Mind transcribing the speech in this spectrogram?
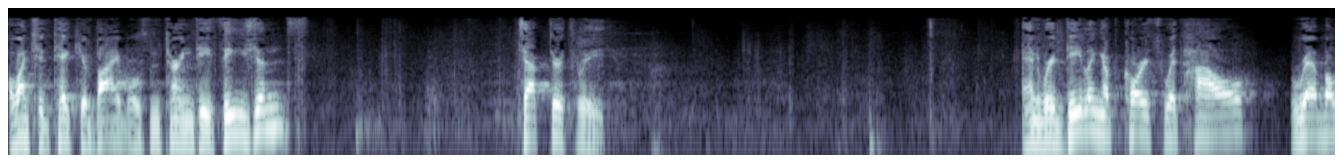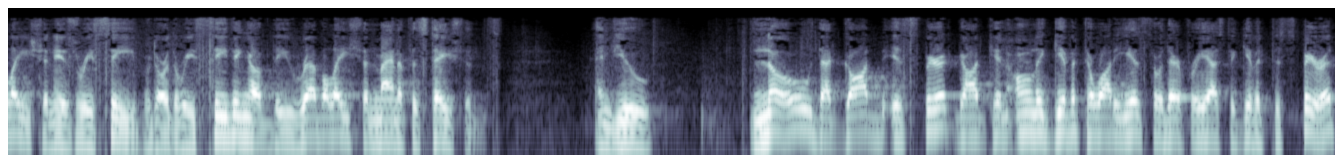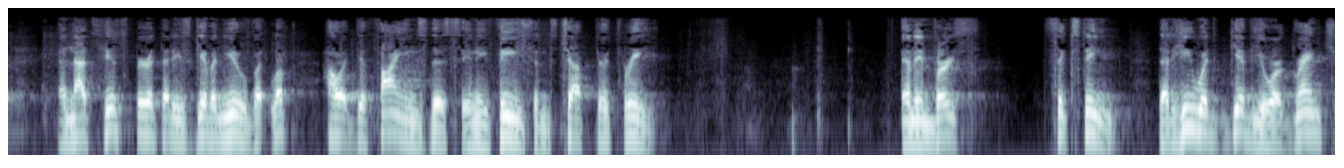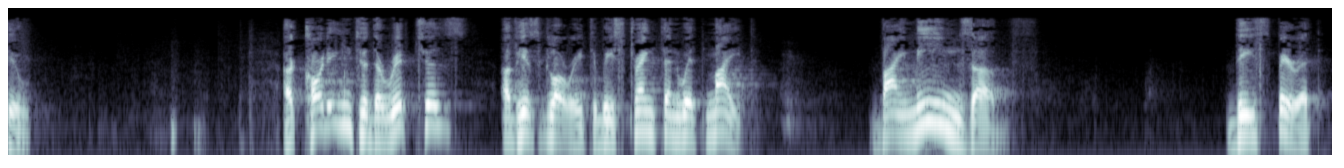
I want you to take your Bibles and turn to Ephesians chapter 3. And we're dealing, of course, with how revelation is received, or the receiving of the revelation manifestations. And you know that God is Spirit. God can only give it to what He is, so therefore He has to give it to Spirit. And that's His Spirit that He's given you. But look how it defines this in Ephesians chapter 3. And in verse 16, that he would give you or grant you according to the riches of his glory to be strengthened with might by means of the Spirit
